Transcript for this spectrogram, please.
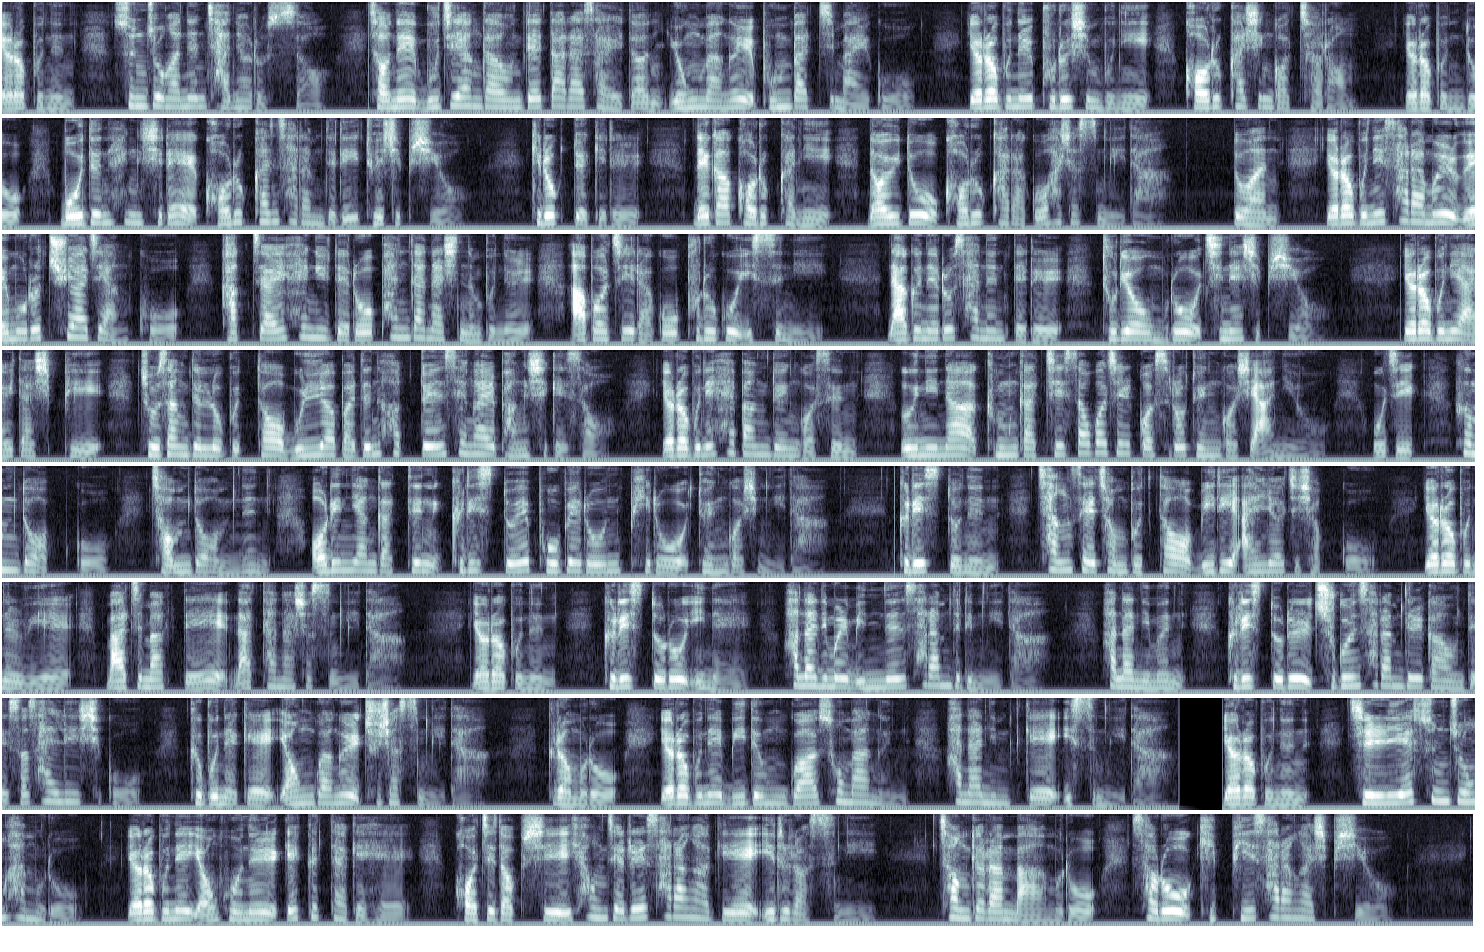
여러분은 순종하는 자녀로서 전에 무지한 가운데 따라 살던 욕망을 본받지 말고 여러분을 부르신 분이 거룩하신 것처럼 여러분도 모든 행실에 거룩한 사람들이 되십시오. 기록되기를 내가 거룩하니 너희도 거룩하라고 하셨습니다. 또한 여러분이 사람을 외모로 취하지 않고 각자의 행위대로 판단하시는 분을 아버지라고 부르고 있으니 나그네로 사는 때를 두려움으로 지내십시오. 여러분이 알다시피 조상들로부터 물려받은 헛된 생활 방식에서 여러분이 해방된 것은 은이나 금같이 썩어질 것으로 된 것이 아니요 오직 흠도 없고 점도 없는 어린 양 같은 그리스도의 보배로운 피로 된 것입니다. 그리스도는 창세 전부터 미리 알려지셨고 여러분을 위해 마지막 때에 나타나셨습니다. 여러분은 그리스도로 인해 하나님을 믿는 사람들입니다. 하나님은 그리스도를 죽은 사람들 가운데서 살리시고 그분에게 영광을 주셨습니다. 그러므로 여러분의 믿음과 소망은 하나님께 있습니다. 여러분은 진리에 순종함으로 여러분의 영혼을 깨끗하게 해 거짓 없이 형제를 사랑하기에 이르렀으니 청결한 마음으로 서로 깊이 사랑하십시오.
